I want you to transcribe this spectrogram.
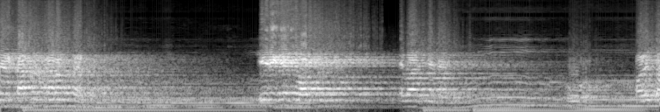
তার কারণ এর অর্থ এবার সেটা ও হয়তো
